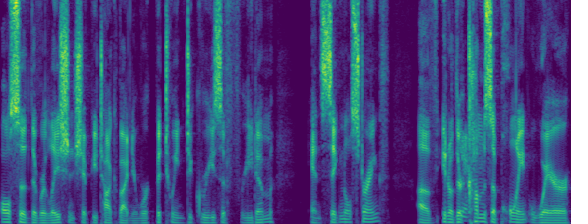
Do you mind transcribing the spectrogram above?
also the relationship you talk about in your work between degrees of freedom and signal strength. Of you know, there yeah. comes a point where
